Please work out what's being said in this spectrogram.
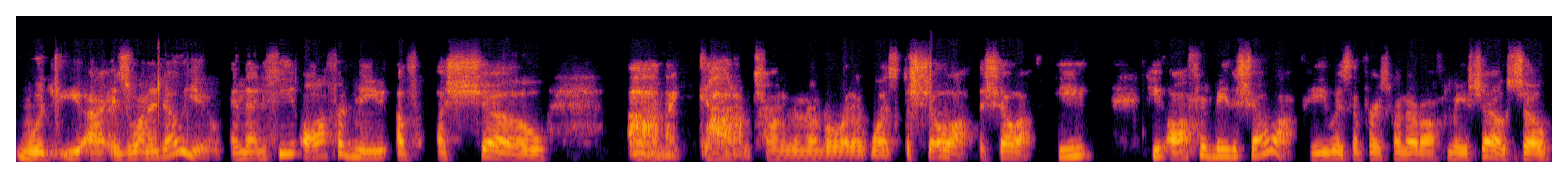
would you? I just want to know you." And then he offered me a, a show oh my god i'm trying to remember what it was. The show off the show off. He he offered me the show off. He was the first one that offered me a show. So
